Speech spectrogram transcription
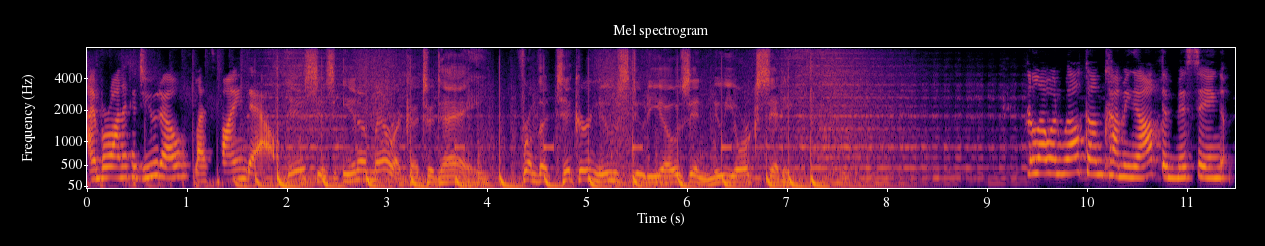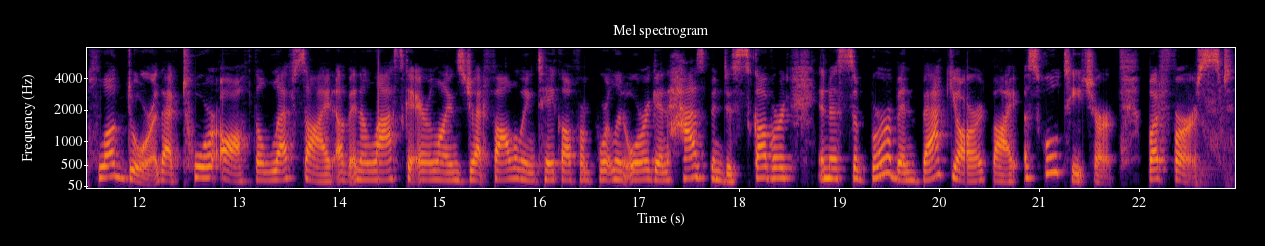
I'm Veronica Dudo. Let's find out. This is In America Today from the Ticker News Studios in New York City. Hello and welcome. Coming up, the missing plug door that tore off the left side of an Alaska Airlines jet following takeoff from Portland, Oregon has been discovered in a suburban backyard by a school teacher. But first,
